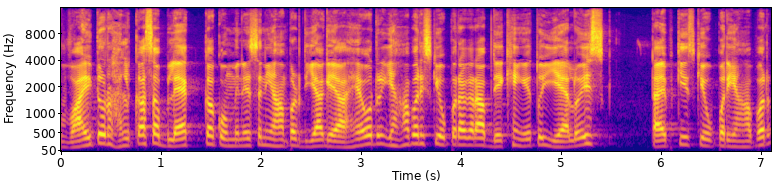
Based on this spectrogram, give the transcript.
वाइट और हल्का सा ब्लैक का कॉम्बिनेशन यहाँ पर दिया गया है। और यहाँ पर इसके ऊपर अगर आप देखेंगे तो येलोइस टाइप की इसके ऊपर यहाँ पर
